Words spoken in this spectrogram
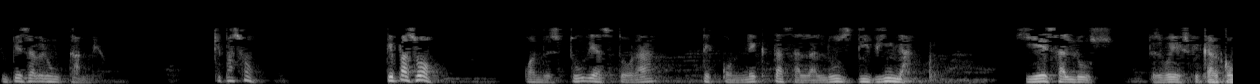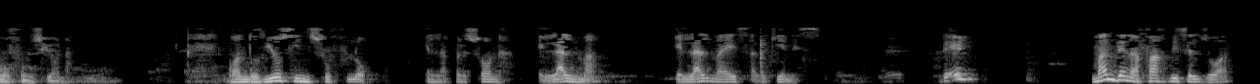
empieza a haber un cambio. ¿Qué pasó? ¿Qué pasó? Cuando estudias Torah, te conectas a la luz divina. Y esa luz, les voy a explicar cómo funciona. Cuando Dios insufló en la persona el alma, el alma esa de quién es? De Él. Mande Nafaj, dice el Zohar,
